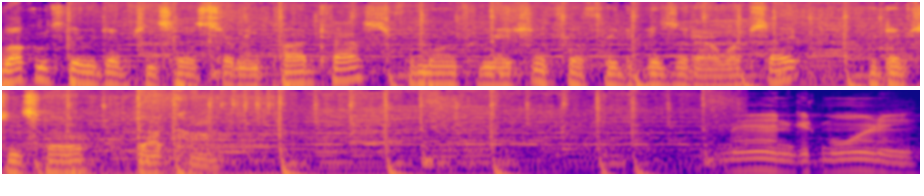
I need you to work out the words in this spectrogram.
Welcome to the Redemption's Hill Sermon Podcast. For more information, feel free to visit our website, redemptionshill.com. Man, good morning.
